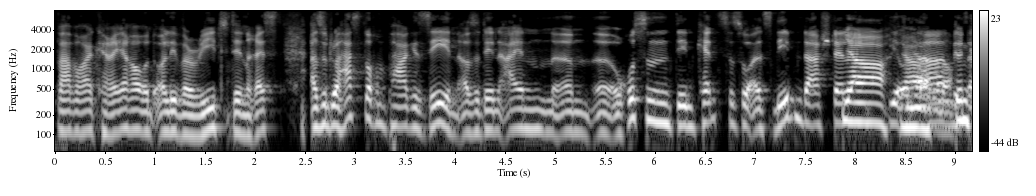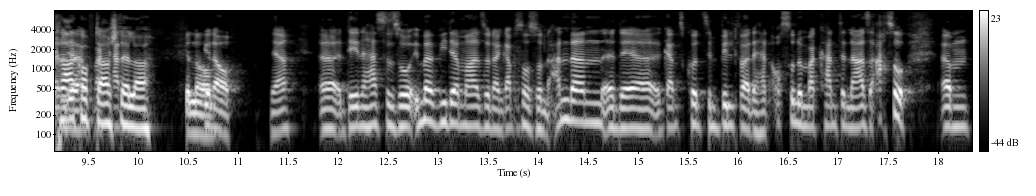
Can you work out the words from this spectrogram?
Barbara Carrera und Oliver Reed, den Rest. Also du hast noch ein paar gesehen. Also den einen ähm, äh, Russen, den kennst du so als Nebendarsteller. Ja, hier und ja, da genau. den Krakow-Darsteller. Genau. Genau. Ja, äh, den hast du so immer wieder mal so. Dann gab es noch so einen anderen, äh, der ganz kurz im Bild war. Der hat auch so eine markante Nase. Ach so, ähm,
